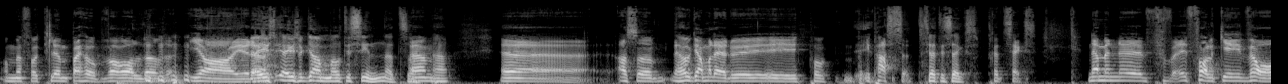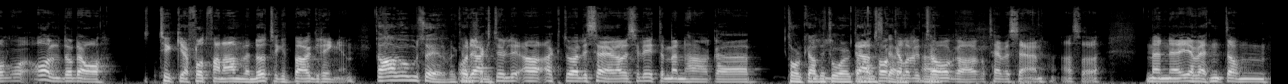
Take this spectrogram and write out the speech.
om jag får klumpa ihop vår ålder, gör ju Jag är, ju- det. jag är ju så gammal till sinnet. Så, Um, ja. Eh, alltså, hur gammal är du i, på, i passet? 36. 36. Nej men eh, folk i vår ålder då tycker jag fortfarande använder uttrycket bögringen. Ja, men så är det väl Och det kanske. äh, aktualiserades ju lite med den här... Uh, Torka aldrig tårar utan Ja, handskar. Torka aldrig Ja. tårar, tv-serien. Alltså, men eh, jag vet inte om...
